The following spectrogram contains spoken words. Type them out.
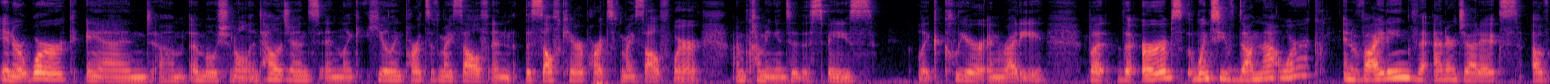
inner work and um, emotional intelligence and like healing parts of myself and the self care parts of myself where I'm coming into this space like clear and ready. But the herbs, once you've done that work, inviting the energetics of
